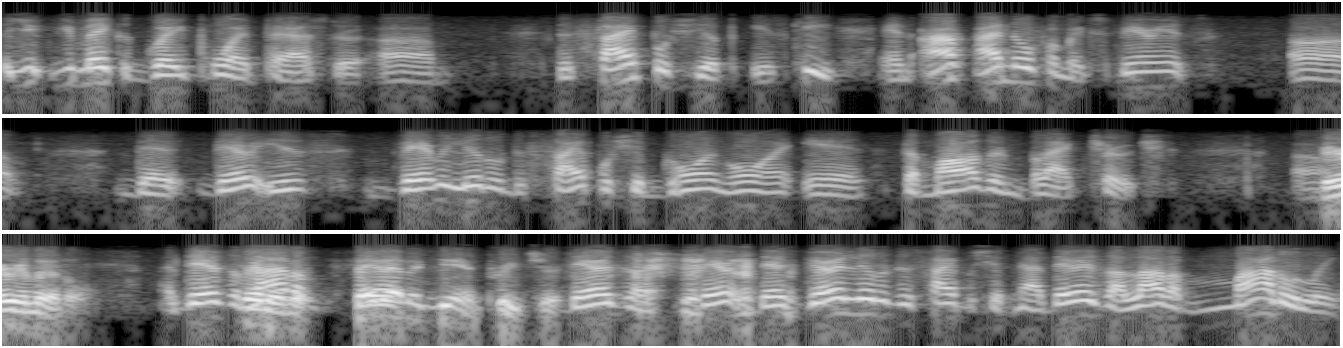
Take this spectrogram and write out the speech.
You you make a great point, Pastor. Um, discipleship is key, and I I know from experience uh, that there is very little discipleship going on in the modern black church. Um, Very little. There's a Say, lot that, of say there- that again, preacher. there's a there there's very little discipleship. Now there is a lot of modeling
